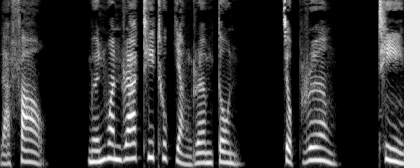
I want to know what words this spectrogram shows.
และเฝ้า เหมือนวันแรกที่ทุกอย่างเริ่มต้น จบเรื่องทีน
